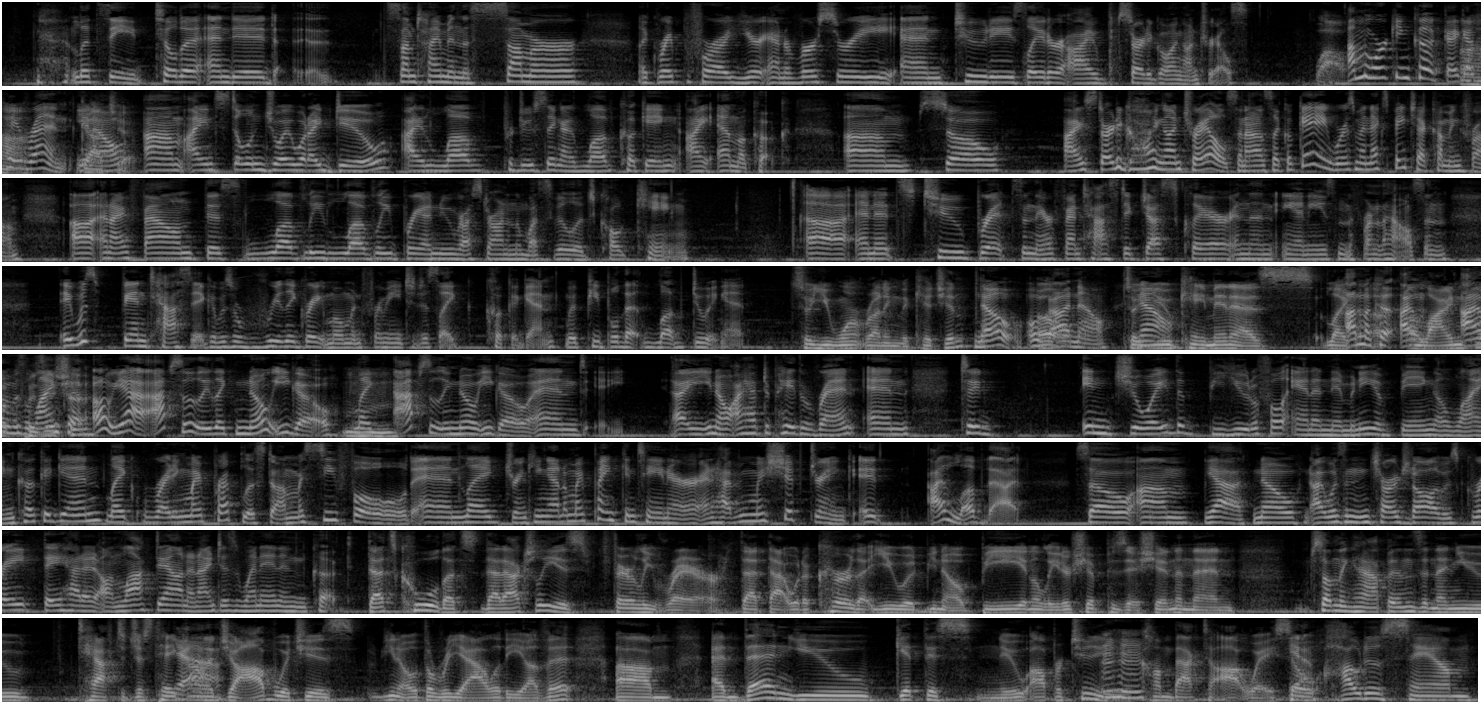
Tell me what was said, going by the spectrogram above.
let's see. Tilda ended uh, sometime in the summer like right before our year anniversary, and two days later, I started going on trails. Wow. I'm a working cook. I got to uh-huh. pay rent. You gotcha. know, um, I still enjoy what I do. I love producing. I love cooking. I am a cook. Um, so I started going on trails, and I was like, okay, where's my next paycheck coming from? Uh, and I found this lovely, lovely, brand new restaurant in the West Village called King. Uh, and it's two Brits, and they're fantastic. Jess Claire, and then Annie's in the front of the house, and it was fantastic. It was a really great moment for me to just like cook again with people that loved doing it. So you weren't running the kitchen? No. Oh, oh. God, no. So no. you came in as like I'm a, a line cook I was position? a line cook. Oh yeah, absolutely. Like no ego. Mm-hmm. Like absolutely no ego. And I, you know, I have to pay the rent and to enjoy the beautiful anonymity of being a line cook again, like writing my prep list on my C-fold and like drinking out of my pint container and having my shift drink. It, I love that. So um, yeah, no, I wasn't in charge at all. It was great. They had it on lockdown, and I just went in and cooked. That's cool. That's that actually is fairly rare that that would occur. That you would you know be in a leadership position, and then something happens, and then you have to just take yeah. on a job, which is you know the reality of it. Um, and then you get this new opportunity mm-hmm. to come back to Otway. So yeah. how does Sam?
